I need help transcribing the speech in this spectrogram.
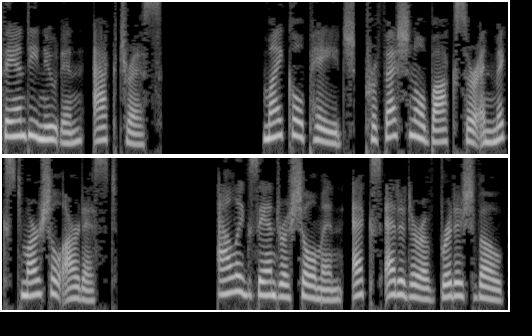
Thandie Newton, actress. Michael Page, professional boxer and mixed martial artist Alexandra Shulman, ex-editor of British Vogue.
